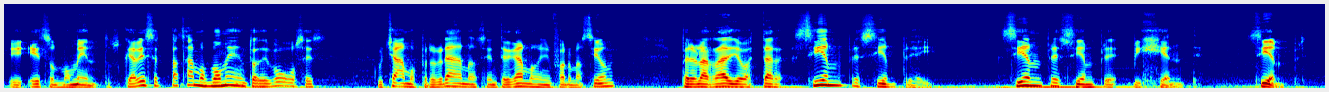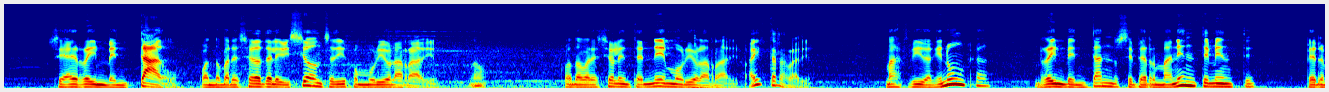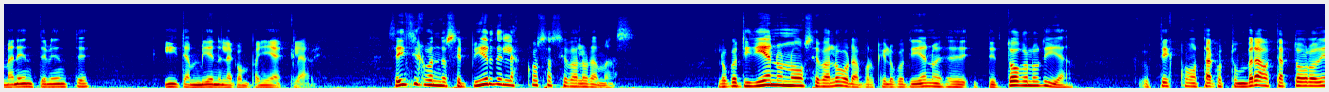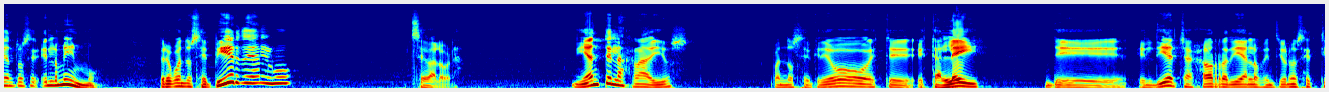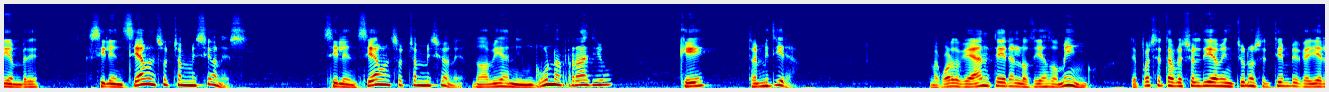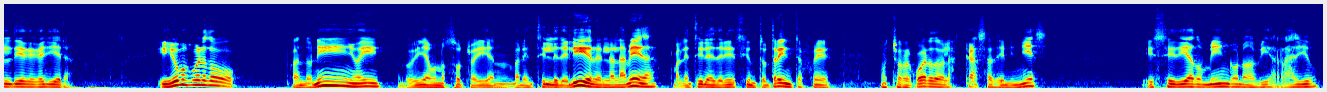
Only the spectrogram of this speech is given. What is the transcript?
eh, esos momentos. Que a veces pasamos momentos de voces, escuchamos programas, entregamos información, pero la radio va a estar siempre, siempre ahí. Siempre, siempre vigente. Siempre se ha reinventado. Cuando apareció la televisión se dijo murió la radio. No. Cuando apareció la internet murió la radio. Ahí está la radio. Más viva que nunca, reinventándose permanentemente, permanentemente y también en la compañía de clave. Se dice que cuando se pierden las cosas se valora más. Lo cotidiano no se valora porque lo cotidiano es de, de todos los días. Usted como está acostumbrado a estar todos los días, entonces es lo mismo. Pero cuando se pierde algo, se valora. Y antes las radios, cuando se creó este, esta ley de el día del trabajador radial los 21 de septiembre, silenciaban sus transmisiones. Silenciaban sus transmisiones. No había ninguna radio que transmitiera. Me acuerdo que antes eran los días domingos. Después se estableció el día 21 de septiembre que cayera el día que cayera. Y yo me acuerdo cuando niño ahí, lo veíamos nosotros ahí en Valentín Letelier, en la Alameda, Valentín Letelier 130, fue nuestro recuerdo de las casas de niñez. Ese día domingo no había radio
